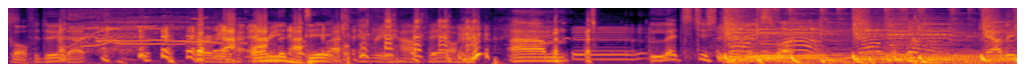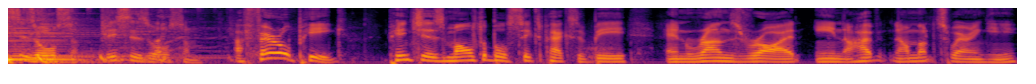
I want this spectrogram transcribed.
pre-kickoff. to do that. For every, every, the dick. Every half hour. Um, let's just do this one. Now, this is awesome. This is awesome. A feral pig pinches multiple six packs of beer and runs right in, I hope, no, I'm not swearing here,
